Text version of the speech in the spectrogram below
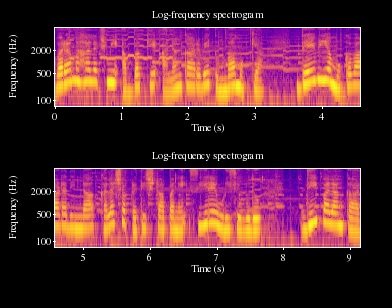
ವರಮಹಾಲಕ್ಷ್ಮಿ ಹಬ್ಬಕ್ಕೆ ಅಲಂಕಾರವೇ ತುಂಬ ಮುಖ್ಯ. ದೇವಿಯ ಮುಖವಾಡದಿಂದ ಕಲಶ ಪ್ರತಿಷ್ಠಾಪನೆ, ಸೀರೆ ಉಡಿಸುವುದು, ದೀಪಾಲಂಕಾರ,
